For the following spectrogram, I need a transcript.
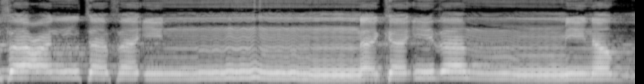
فعلت فإنك إذا من الظالمين.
